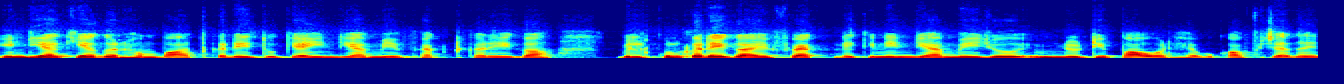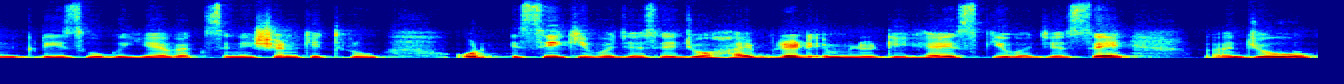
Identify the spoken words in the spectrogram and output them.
इंडिया की अगर हम बात करें तो क्या इंडिया में इफ़ेक्ट करेगा? बिल्कुल करेगा इफ़ेक्ट लेकिन इंडिया में जो इम्यूनिटी पावर है वो काफ़ी ज़्यादा इंक्रीज़ हो गई है वैक्सीनेशन के थ्रू और इसी की वजह से जो हाइब्रिड इम्यूनिटी है, इसकी वजह से जो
